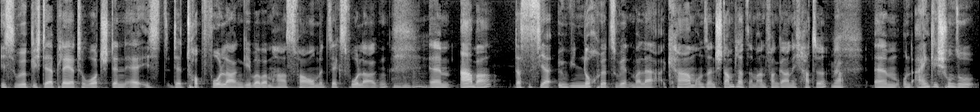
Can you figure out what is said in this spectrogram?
ist wirklich der Player to watch, denn er ist der Top-Vorlagengeber beim HSV mit sechs Vorlagen. Ähm, aber das ist ja irgendwie noch höher zu werten, weil er kam und seinen Stammplatz am Anfang gar nicht hatte. Ja. Ähm, und eigentlich schon so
